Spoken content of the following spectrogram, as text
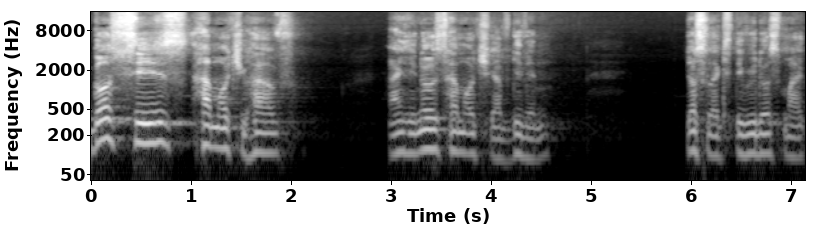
God sees how much you have, and He knows how much you have given, just like the widow's mite.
